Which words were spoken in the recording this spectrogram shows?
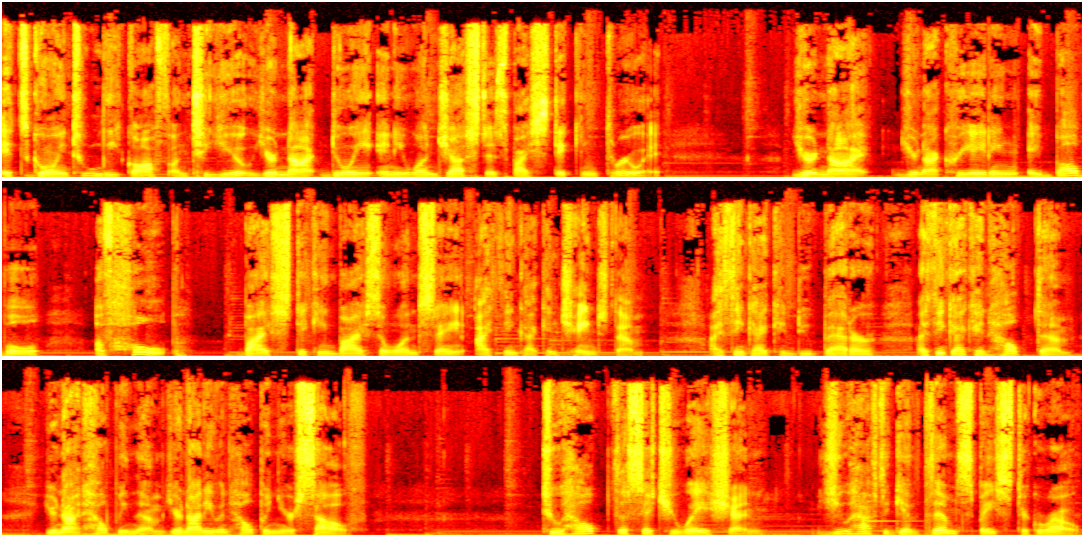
it's going to leak off onto you. You're not doing anyone justice by sticking through it. You're not you're not creating a bubble of hope by sticking by someone saying, "I think I can change them. I think I can do better. I think I can help them." You're not helping them. You're not even helping yourself. To help the situation, you have to give them space to grow.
